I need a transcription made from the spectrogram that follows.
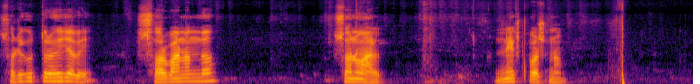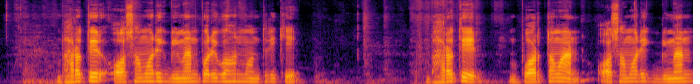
সঠিক উত্তর হয়ে যাবে সর্বানন্দ সোনোয়াল। নেক্সট প্রশ্ন। ভারতের অসামরিক বিমান পরিবহন মন্ত্রীকে। ভারতের বর্তমান অসামরিক বিমান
